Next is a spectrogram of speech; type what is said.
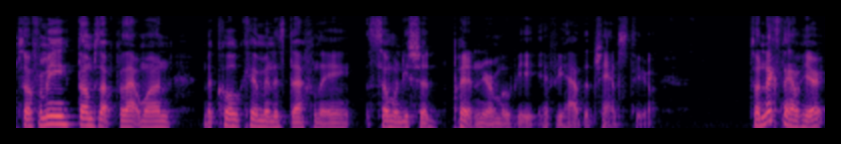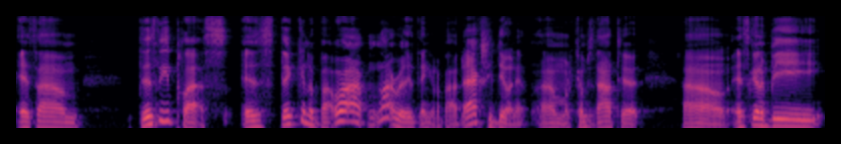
So for me, thumbs up for that one. Nicole Kidman is definitely someone you should put in your movie if you have the chance to. So next thing up here is um Disney Plus is thinking about, or I'm not really thinking about, they're actually doing it. Um, when it comes down to it, um, it's going to be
